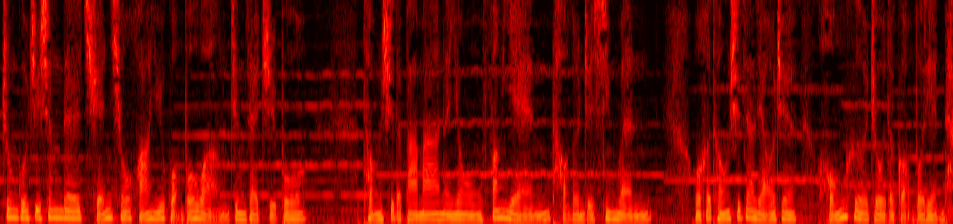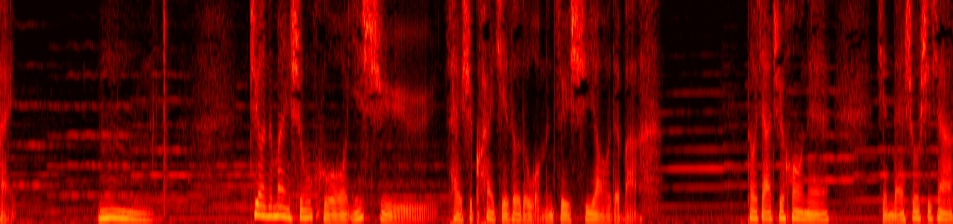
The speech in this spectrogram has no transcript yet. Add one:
中国之声的全球华语广播网正在直播，同事的爸妈呢用方言讨论着新闻，我和同事在聊着红河州的广播电台。嗯。这样的慢生活，也许才是快节奏的我们最需要的吧。到家之后呢，简单收拾下，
